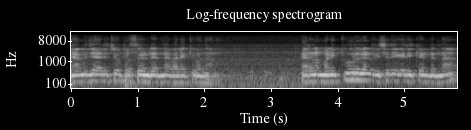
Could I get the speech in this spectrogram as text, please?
ഞാൻ വിചാരിച്ചു പ്രസിഡന്റ് എന്നെ വലയ്ക്കുമെന്നാണ്. കാരണം മണിക്കൂറുകൾ വിശദീകരിക്കേണ്ടുന്ന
